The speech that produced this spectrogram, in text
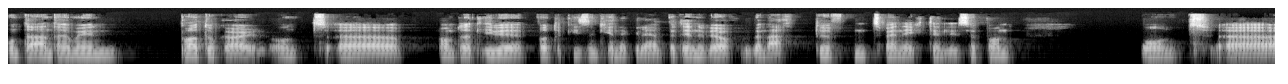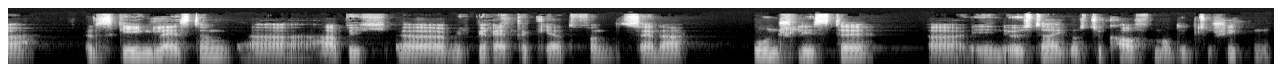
unter anderem in Portugal und äh, haben dort liebe Portugiesen kennengelernt, bei denen wir auch übernachten durften, zwei Nächte in Lissabon. Und äh, als Gegenleistung äh, habe ich äh, mich bereit erklärt, von seiner Wunschliste äh, in Österreich was zu kaufen und ihm zu schicken.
